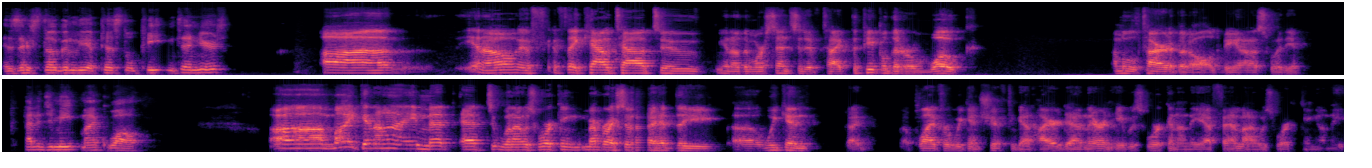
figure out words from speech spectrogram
is there still going to be a Pistol Pete in ten years? Uh, you know, if if they kowtow to you know the more sensitive type, the people that are woke, I'm a little tired of it all, to be honest with you. How did you meet Mike Wall? Uh, Mike and I met at when I was working. Remember, I said I had the uh, weekend. I applied for weekend shift and got hired down there, and he was working on the FM. I was working on the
